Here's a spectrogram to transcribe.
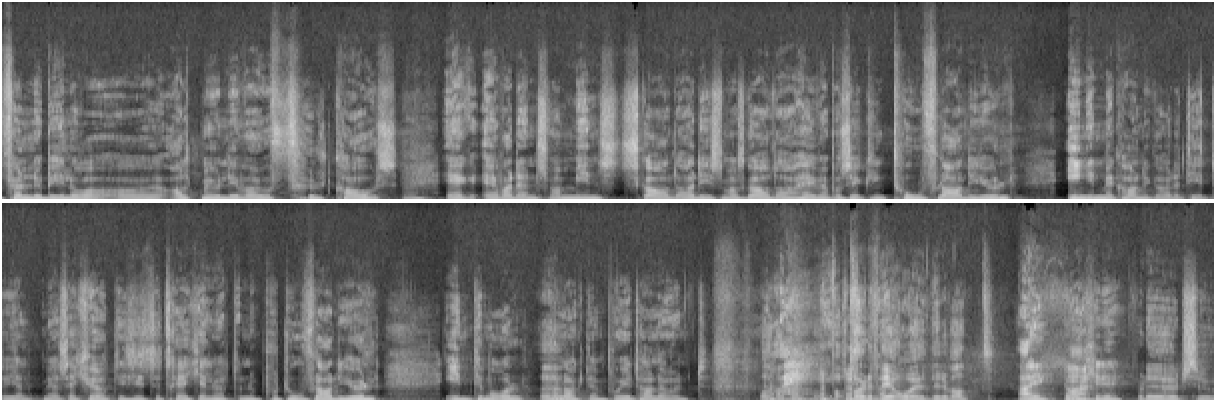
Følgebiler og, og alt mulig var jo fullt kaos. Jeg, jeg var den som var minst skada av de som var skada. Heiv meg på sykkelen. To flate hjul. Ingen mekaniker hadde tid til å hjelpe meg, så jeg kjørte de siste tre kilometerne på to flate hjul inn til mål og lagt dem på Italia rundt. Var det det året dere vant? Nei, det var Nei, ikke det. For det hørtes jo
